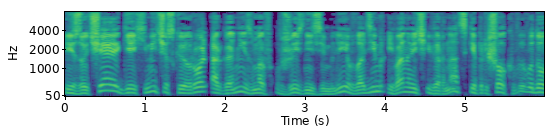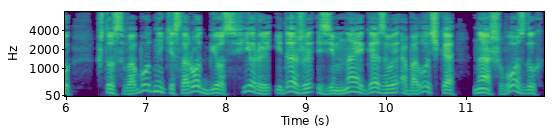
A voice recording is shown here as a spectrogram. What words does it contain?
Изучая геохимическую роль организмов в жизни Земли, Владимир Иванович Вернадский пришел к выводу, что свободный кислород биосферы и даже земная газовая оболочка, наш воздух,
